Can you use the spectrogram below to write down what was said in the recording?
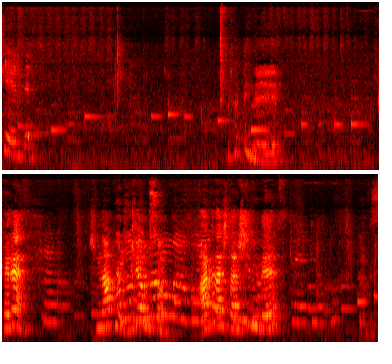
çizdim. Annem. Karen. Şimdi ne yapıyoruz biliyor musun? Arkadaşlar şimdi Dur kız.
